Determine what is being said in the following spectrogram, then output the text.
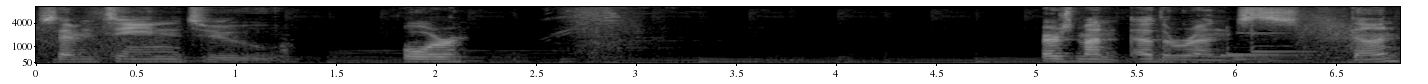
17 to 4. There's my other runs done.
